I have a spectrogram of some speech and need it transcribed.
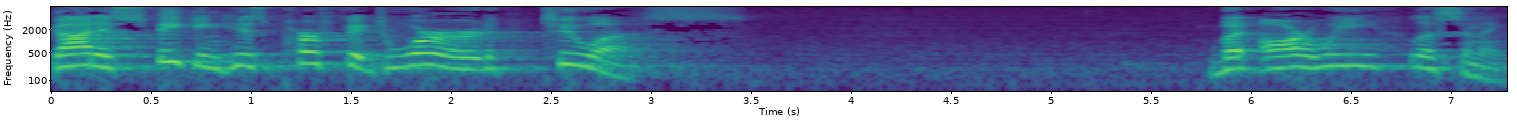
God is speaking His perfect Word to us. But are we listening?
